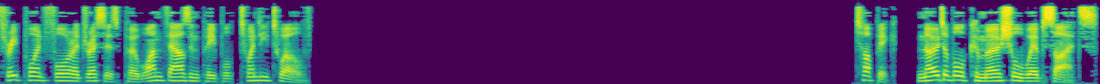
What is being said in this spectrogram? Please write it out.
3.4 addresses per 1,000 people 2012. Notable commercial websites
